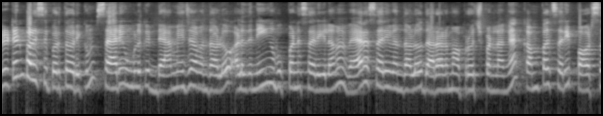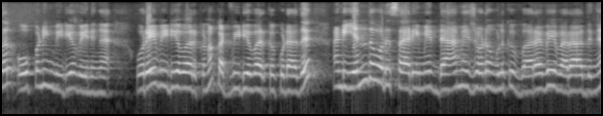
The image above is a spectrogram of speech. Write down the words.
ரிட்டர்ன் பாலிசி பொறுத்த வரைக்கும் சாரீ உங்களுக்கு டேமேஜாக வந்தாலோ அல்லது நீங்கள் புக் பண்ண சாரீ இல்லாமல் வேறு சாரீ வந்தாலோ தாராளமாக அப்ரோச் பண்ணலாங்க. கம்பல்சரி பார்சல் ஓப்பனிங் வீடியோ வேணுங்க. ஒரே வீடியோவாக இருக்கணும் கட் வீடியோவாக இருக்கக்கூடாது அண்ட் எந்த ஒரு சாரியுமே டேமேஜோடு உங்களுக்கு வரவே வராதுங்க.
